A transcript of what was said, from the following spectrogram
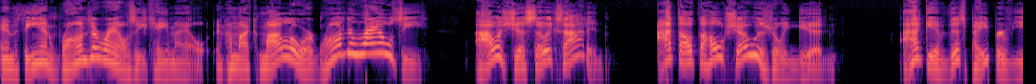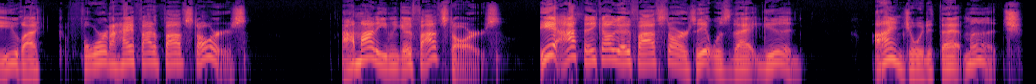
And at the end, Ronda Rousey came out and I'm like, my Lord, Ronda Rousey. I was just so excited. I thought the whole show was really good. I give this pay per view like four and a half out of five stars. I might even go five stars. Yeah, I think I'll go five stars. It was that good. I enjoyed it that much.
